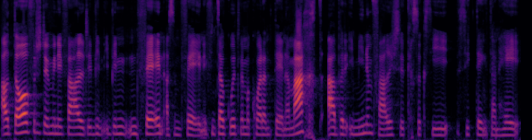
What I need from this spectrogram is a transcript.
auch da verstehe ich mich nicht falsch. Ich bin, ich bin ein Fan, also ein Fan. Ich finde es auch gut, wenn man Quarantäne macht. Aber in meinem Fall war es wirklich so, gewesen, dass ich gedacht habe, hey,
